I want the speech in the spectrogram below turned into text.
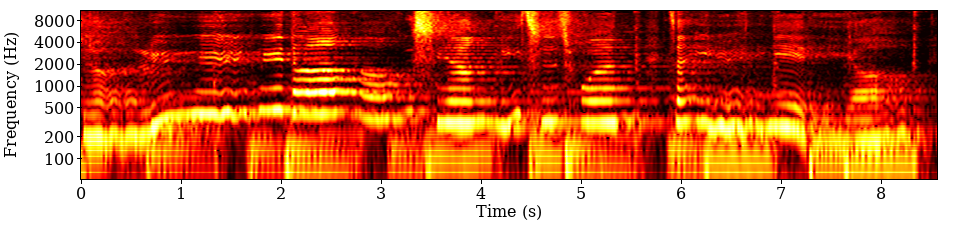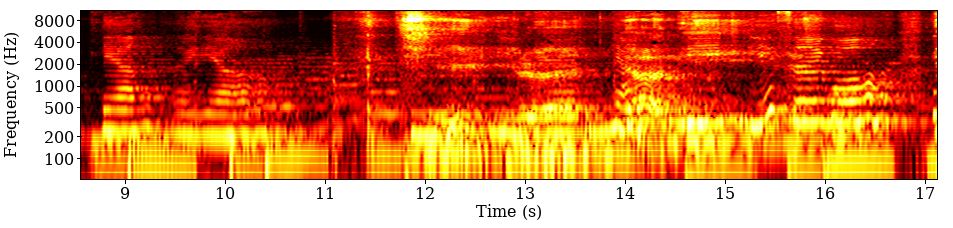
这绿岛像一只船，在月夜里摇呀摇。情人呀，你也在我的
